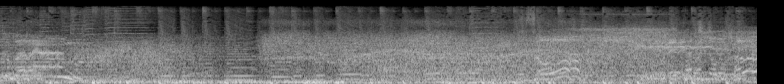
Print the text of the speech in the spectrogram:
クブレランぞ俺たちのパワー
